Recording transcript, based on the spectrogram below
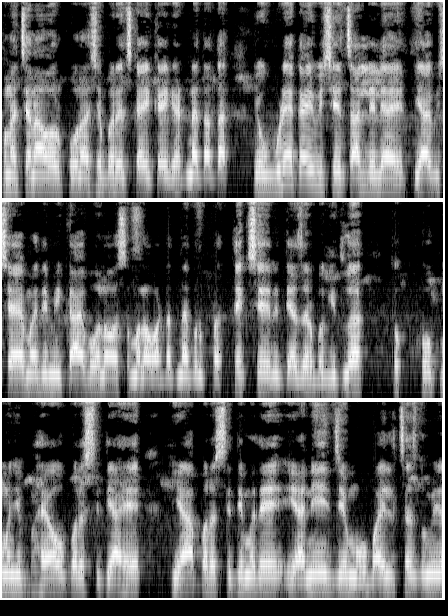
कुणाच्या नावावर कोण असे बरेच काही काही घटनात आता एवढ्या काही विषय चाललेले आहेत. या विषयामध्ये मी काय बोलावं असं मला वाटत नाही. पण प्रत्यक्षरित्या जर बघितलं तर खूप म्हणजे भयावह परिस्थिती आहे. या परिस्थितीमध्ये यांनी जे मोबाईलचं तुम्ही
